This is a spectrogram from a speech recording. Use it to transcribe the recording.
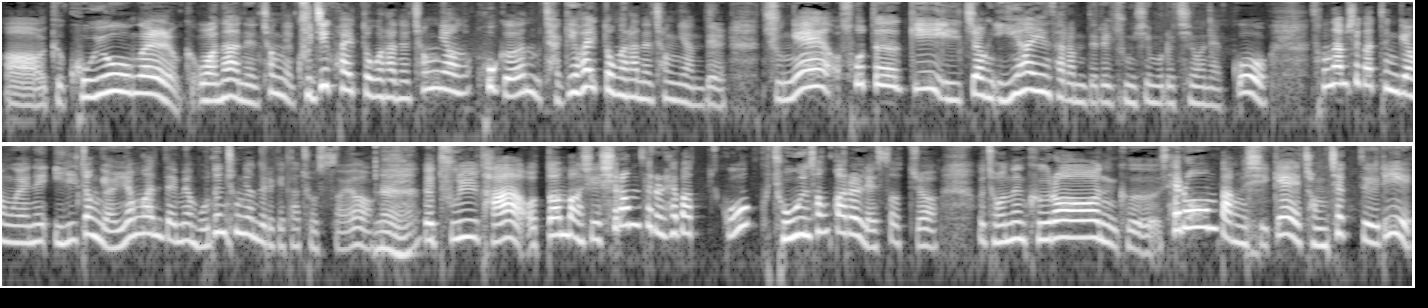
어그 고용을 원하는 청년, 구직 활동을 하는 청년 혹은 자기 활동을 하는 청년들 중에 소득이 일정 이하인 사람들을 중심으로 지원했고 성남시 같은 경우에는 일정 연령만 되면 모든 청년들에게 다 줬어요. 네. 둘다 어떤 방식의 실험들을 해봤고 좋은 성과를 냈었죠. 저는 그런 그 새로운 방식의 정책들이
